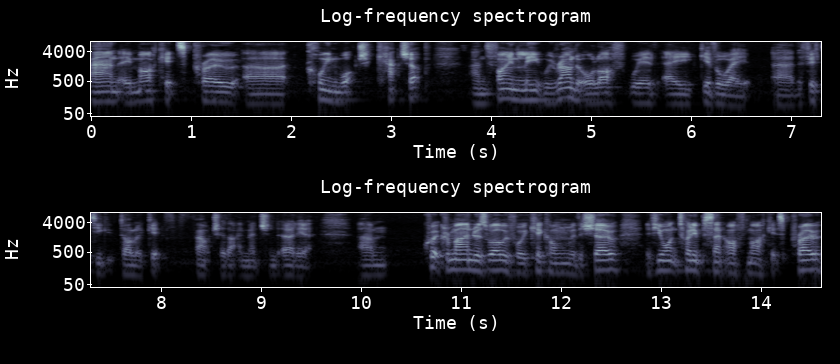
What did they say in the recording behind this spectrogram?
and a Markets Pro uh, Coin Watch catch up. And finally, we round it all off with a giveaway, uh, the $50 gift voucher that I mentioned earlier. Um, quick reminder as well before we kick on with the show, if you want 20% off Markets Pro,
